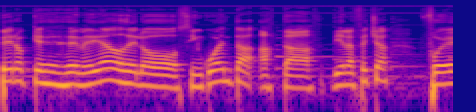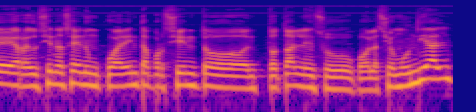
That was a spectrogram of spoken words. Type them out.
Pero que desde mediados de los 50 hasta día de la fecha fue reduciéndose en un 40% en total en su población mundial.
